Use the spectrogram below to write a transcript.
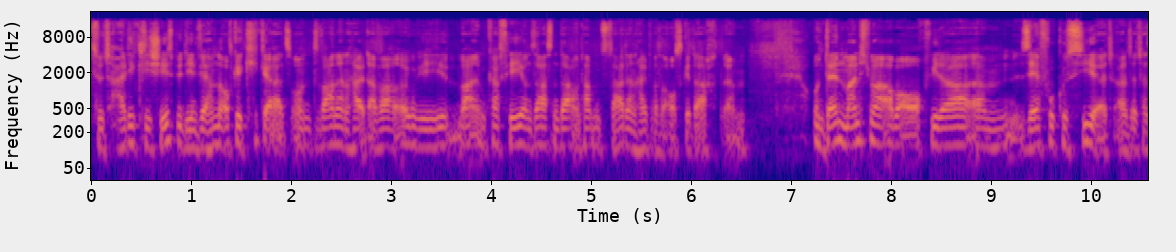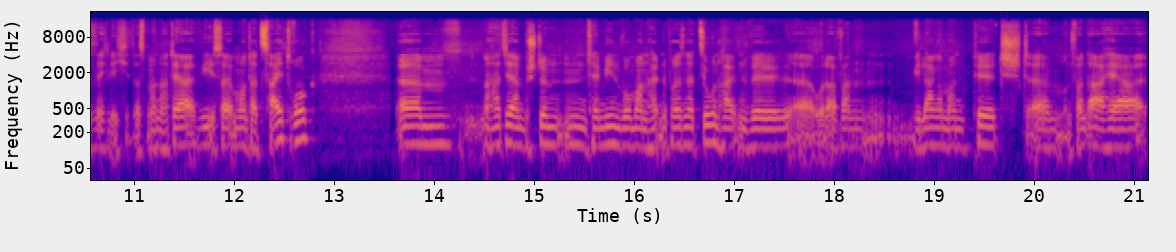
total die Klischees bedient. Wir haben da auch gekickert und waren dann halt einfach irgendwie, waren im Café und saßen da und haben uns da dann halt was ausgedacht. Ähm. Und dann manchmal aber auch wieder ähm, sehr fokussiert. Also tatsächlich, dass man hat ja, wie ist ja immer unter Zeitdruck. Ähm, man hat ja einen bestimmten Termin, wo man halt eine Präsentation halten will äh, oder wann, wie lange man pitcht. und von daher,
